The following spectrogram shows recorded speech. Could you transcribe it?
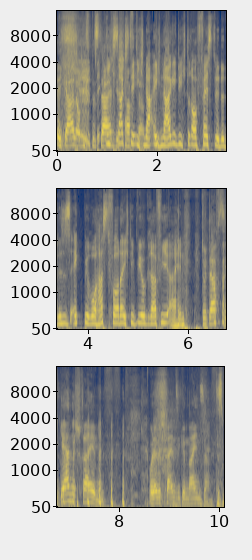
Egal, ob ich es bis dahin Ich sag's dir, ich, na, ich, nagel dich drauf fest, wenn du dieses Eckbüro hast, fordere ich die Biografie ein. Du darfst sie gerne schreiben. Oder wir schreiben sie gemeinsam. Das,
